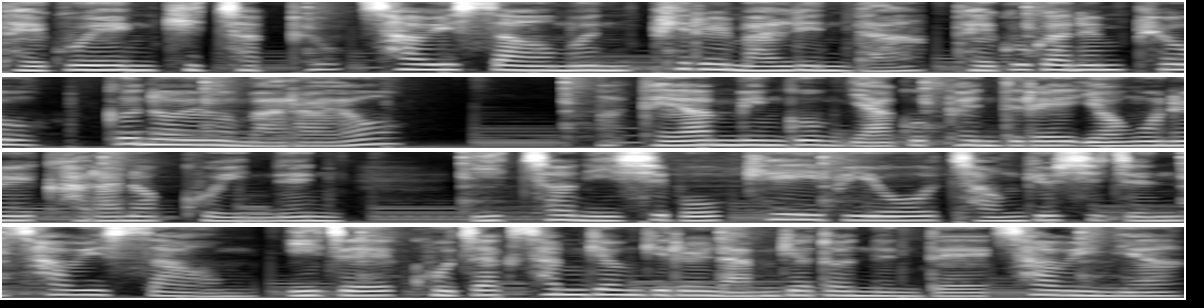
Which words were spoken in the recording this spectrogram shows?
대구행 기차표 4위 싸움은 피를 말린다. 대구 가는 표 끊어요 말아요. 대한민국 야구 팬들의 영혼을 갈아넣고 있는 2025 KBO 정규 시즌 4위 싸움. 이제 고작 3경기를 남겨뒀는데 4위냐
